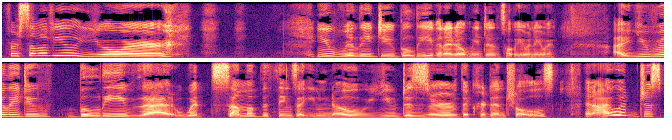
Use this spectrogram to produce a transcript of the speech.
for some of you, you're. you really do believe, and I don't mean to insult you anyway. You really do believe that with some of the things that you know, you deserve the credentials. And I would just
